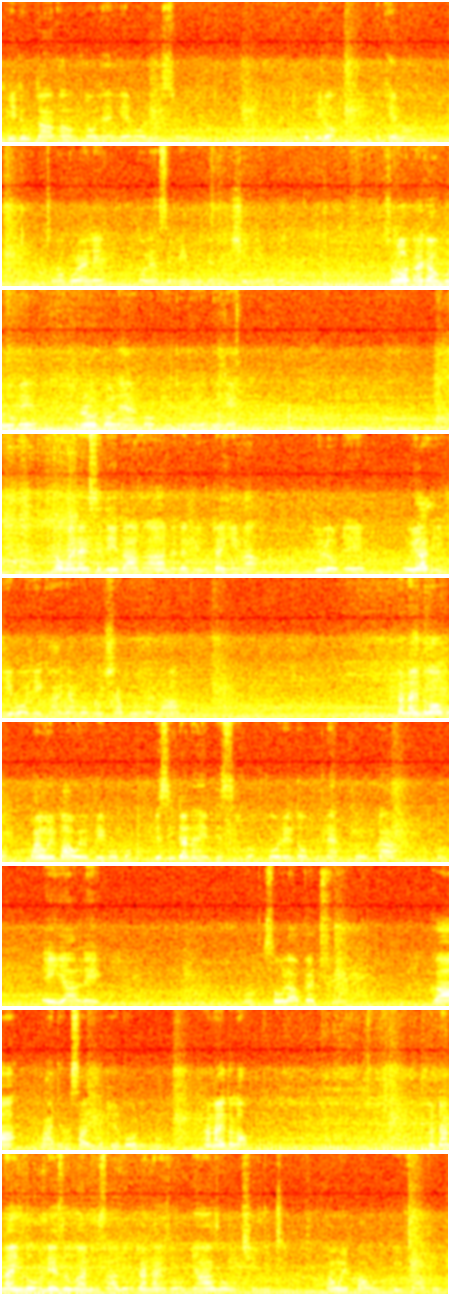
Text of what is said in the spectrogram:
ပြည်သူတာကောင်တော်လန်ရဲဘော်တွေဆိုပို့ပြီးတော့ခက်ခဲမှာပါ။ကျွန်တော်ကိုယ်တိုင်လည်းတော်လန်စစ်မီမျိုးတွေရှိနေတော့လေ။ ဆိုတော့ဒါကြောင့်မို့လို့ပဲကျွန်တော်တို့တော်လန်တော့ပြည်သူတွေအနေနဲ့တောင်ပိုင်းတိုင်းစစ်ဒေသကနဂဖြူတိုက်ရင်ကပြုလုပ်တဲ့မိုးရသည့်အရေးပေါ်ရိတ်ခါရန်ပုံငွေရှာဖွေပွဲမှာတတ်နိုင်သလောက်ပေါ့ဝိုင်းဝန်းပါဝင်ပေးဖို့ပေါ့ပစ္စည်းတတ်နိုင်ရင်ပစ္စည်းပေါ့ဘော်ရင်သုံးဖက်နဲ့မိုးကားနော်အိယာလေးနော်ဆိုလာဘက်ထရီကားပါညာအစာကြီးတစ်ဖြင့်ပေါ့လေနော်တတ်နိုင်သလောက် မတတ်နိုင်ဆုံးအနည်းဆုံးကနေစလို့အတတ်နိုင်ဆုံးအများဆုံးချိန်ကြီးထိဝိုင်းဝန်းပါဝင်ပေးကြဖို့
